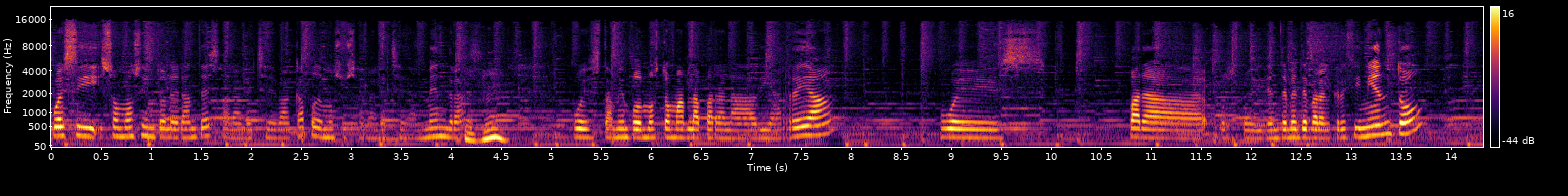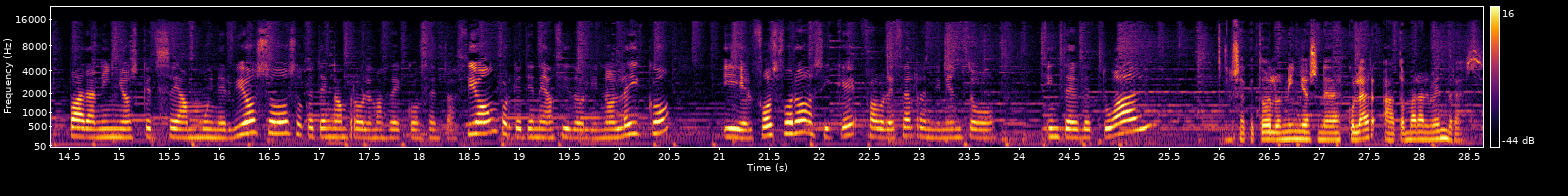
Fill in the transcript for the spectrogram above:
Pues si somos intolerantes a la leche de vaca, podemos usar la leche de almendras. Pues también podemos tomarla para la diarrea. Pues para, pues, evidentemente para el crecimiento, para niños que sean muy nerviosos o que tengan problemas de concentración, porque tiene ácido linoleico y el fósforo, así que favorece el rendimiento intelectual. O sea que todos los niños en edad escolar a tomar almendras.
